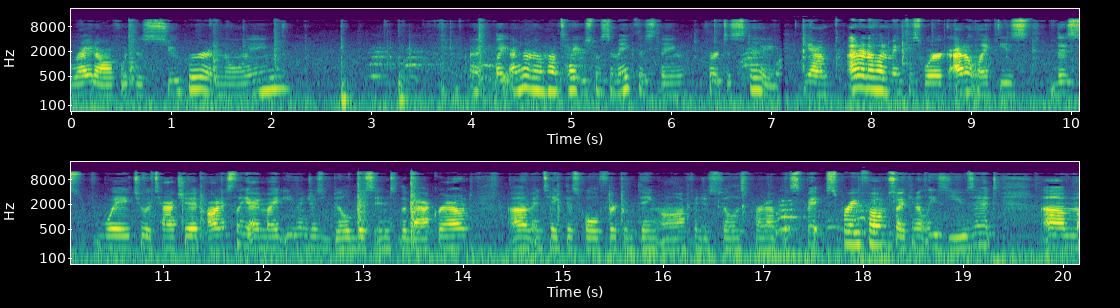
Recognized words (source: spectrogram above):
right off, which is super annoying. I, like, I don't know how tight you're supposed to make this thing for it to stay. Yeah, I don't know how to make this work. I don't like these this way to attach it. Honestly, I might even just build this into the background um, and take this whole freaking thing off and just fill this part up with sp spray foam so I can at least use it. Um,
